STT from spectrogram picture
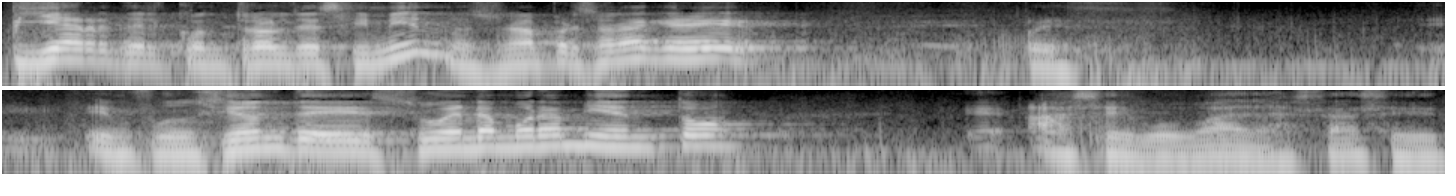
pierde el control de sí mismo. Es una persona que, pues, en función de su enamoramiento, eh, hace bobadas, hace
